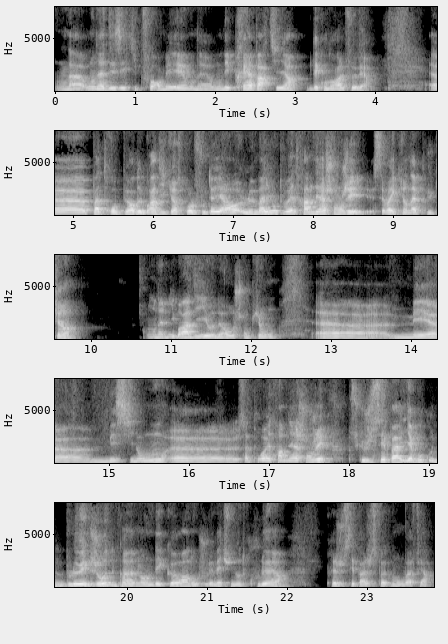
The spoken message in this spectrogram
On a, des équipes formées, on, est prêt à partir dès qu'on aura le feu vert. Euh, pas trop peur de Brady pour le fauteuil. Alors le maillot peut être amené à changer. C'est vrai qu'il n'y en a plus qu'un. On a mis Brady, honneur au champion. Euh, mais, euh, mais sinon, euh, ça pourrait être amené à changer. Parce que je sais pas, il y a beaucoup de bleu et de jaune quand même dans le décor. Donc je voulais mettre une autre couleur. Après, je sais pas, je sais pas comment on va faire.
